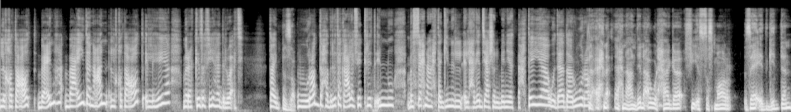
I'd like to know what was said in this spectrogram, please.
لقطاعات بعينها بعيدا عن القطاعات اللي هي مركزة فيها دلوقتي طيب بالزبط. ورد حضرتك على فكرة إنه بس إحنا محتاجين الحاجات دي عشان البنية التحتية وده ضرورة لأ إحنا إحنا عندنا أول حاجة في استثمار زائد جدا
